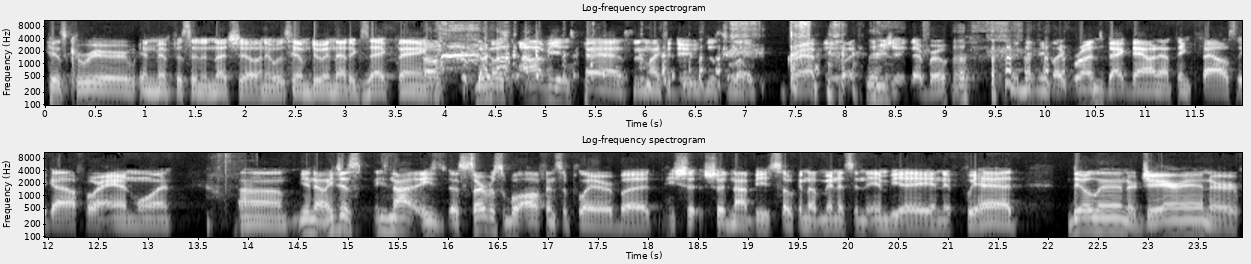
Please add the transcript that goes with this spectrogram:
his career in Memphis in a nutshell, and it was him doing that exact thing, oh. like, the most obvious pass, and like the dude just like grabbed it, like appreciate that, bro, and then he like runs back down, and I think fouls the guy for and one. Um, you know, he just he's not he's a serviceable offensive player, but he should should not be soaking up minutes in the NBA. And if we had Dillon or Jaren or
